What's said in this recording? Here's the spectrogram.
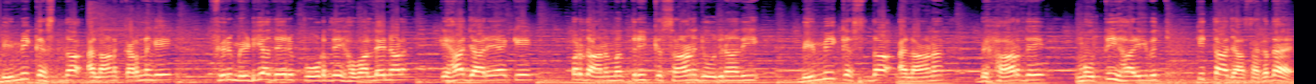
ਬੀਮੀ ਕਿਸ਼ਤ ਦਾ ਐਲਾਨ ਕਰਨਗੇ। ਫਿਰ ਮੀਡੀਆ ਦੇ ਰਿਪੋਰਟ ਦੇ ਹਵਾਲੇ ਨਾਲ ਕਿਹਾ ਜਾ ਰਿਹਾ ਹੈ ਕਿ ਪ੍ਰਧਾਨ ਮੰਤਰੀ ਕਿਸਾਨ ਯੋਜਨਾ ਦੀ ਬੀਮੀ ਕਿਸ਼ਤ ਦਾ ਐਲਾਨ ਬਿਹਾਰ ਦੇ ਮੋਤੀਹਾਰੀ ਵਿੱਚ ਕੀਤਾ ਜਾ ਸਕਦਾ ਹੈ।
